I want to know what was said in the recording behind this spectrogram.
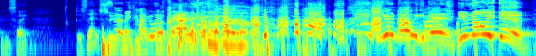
and say, "Does that suit So make my totally butt look fat big?" in this picture. you know he did. You know he did.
